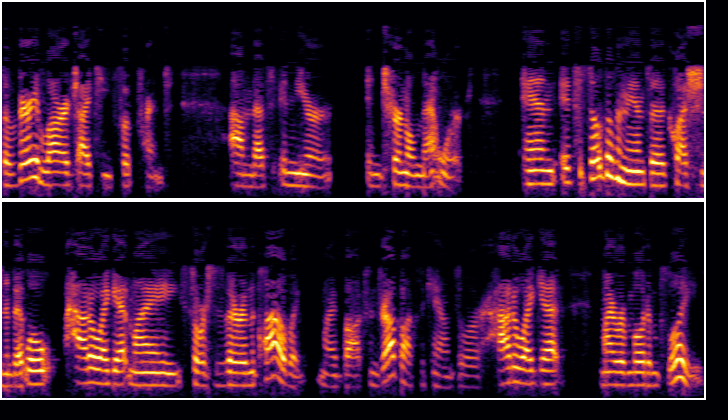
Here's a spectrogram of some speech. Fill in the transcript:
So very large IT footprint um, that's in your internal network. And it still doesn't answer the question about, well, how do I get my sources that are in the cloud, like my Box and Dropbox accounts, or how do I get my remote employees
